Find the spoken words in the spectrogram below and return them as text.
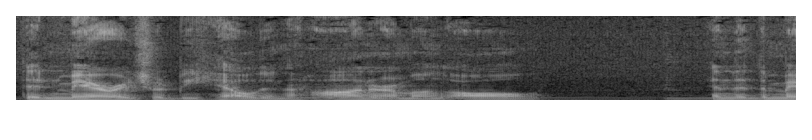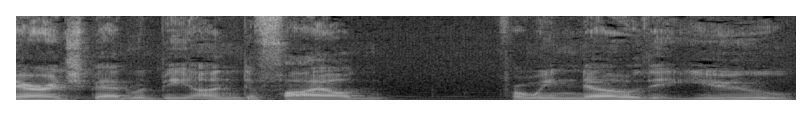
that marriage would be held in honor among all, and that the marriage bed would be undefiled, for we know that you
